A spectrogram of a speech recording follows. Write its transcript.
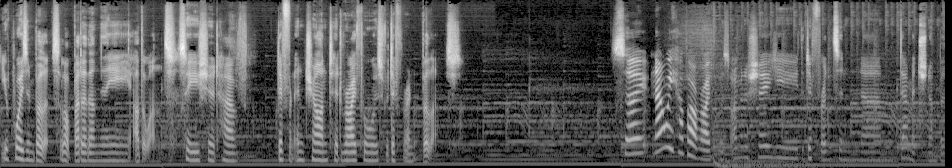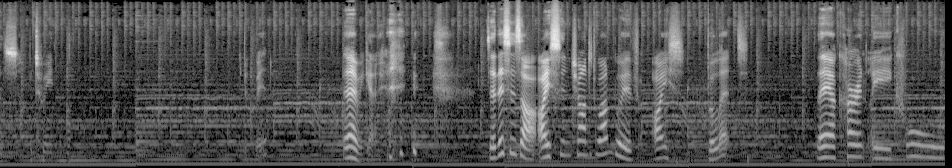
your poison bullets a lot better than the other ones. So you should have different enchanted rifles for different bullets. So now we have our rifles, I'm going to show you the difference in um, damage numbers between them. A bit weird. There we go. so this is our ice enchanted one with ice bullet. They are currently called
